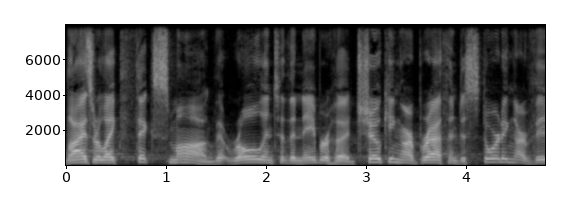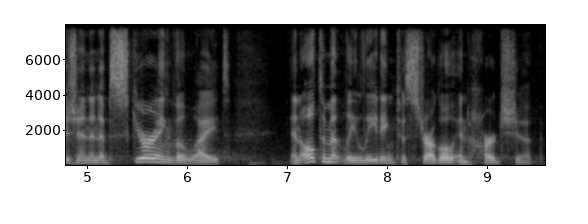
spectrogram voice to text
Lies are like thick smog that roll into the neighborhood, choking our breath and distorting our vision and obscuring the light, and ultimately leading to struggle and hardship.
